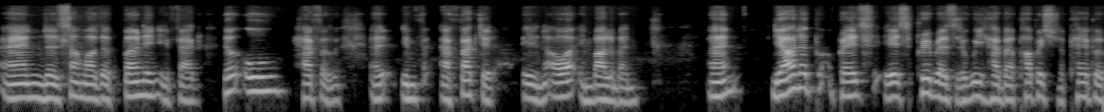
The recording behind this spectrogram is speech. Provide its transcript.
and some of the burning effect, they all have affected in our environment. And the other place is previously we have published a paper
